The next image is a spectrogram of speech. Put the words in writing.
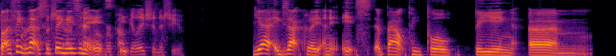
but i think that's the thing isn't it? it's overpopulation it, issue. Yeah exactly. And it, it's about people being um,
